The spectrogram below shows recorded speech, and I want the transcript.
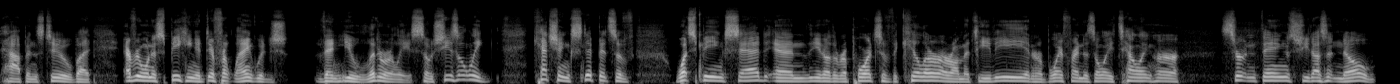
happens too. But everyone is speaking a different language than you, literally. So she's only catching snippets of what's being said, and you know the reports of the killer are on the TV, and her boyfriend is only telling her certain things she doesn't know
